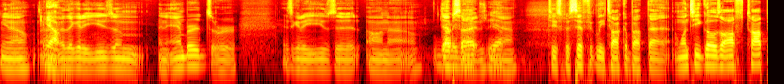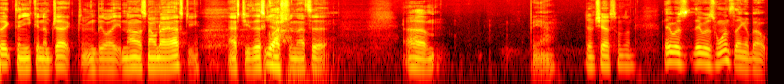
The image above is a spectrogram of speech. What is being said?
You know, Uh, Yeah. are they going to use them in Amber's or is it going to use it on uh, Johnny Depp's side? Yeah. To specifically talk about that. Once he goes off topic, then you can object and be like, "No, that's not what I asked you. I asked you this Yeah. question. That's it." Um, but yeah, don't you have something? There was there was one thing about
